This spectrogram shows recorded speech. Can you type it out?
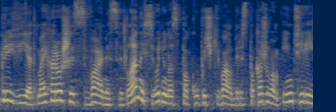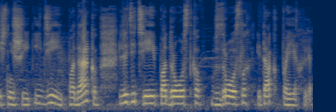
привет, мои хорошие, с вами Светлана. И сегодня у нас покупочки Wildberries. Покажу вам интереснейшие идеи подарков для детей, подростков, взрослых. Итак, поехали.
